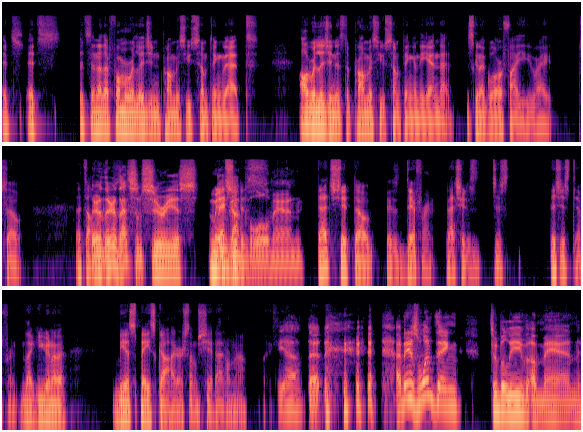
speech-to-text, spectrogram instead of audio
It's it's it's another form of religion promise you something that all religion is to promise you something in the end that is going to glorify you, right? So that's all. There, there, that's some serious. I mean, they've got is- pull, man. that shit though is different. That shit is just it's just different. Like you're gonna be a space god or some shit. I don't know. Like, Yeah, that. I mean, it's one thing to believe a man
